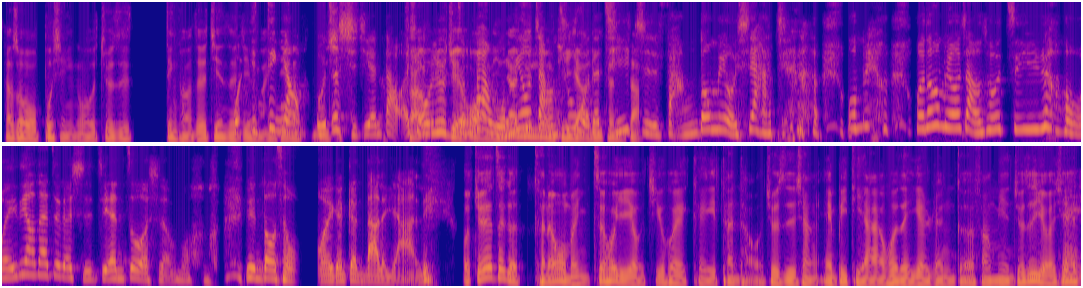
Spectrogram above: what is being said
他说我不行，我就是定好这个健身，我一定要，我这时间到，而且我就觉得怎么办？我没有长出我的体脂肪都没有下降，我没有，我都没有长出肌肉，我一定要在这个时间做什么 运动成。我一个更大的压力，我觉得这个可能我们之后也有机会可以探讨，就是像 MBTI 或者一个人格方面，就是有一些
